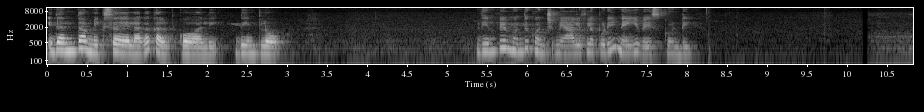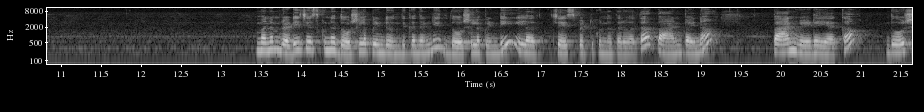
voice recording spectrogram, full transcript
ఇదంతా మిక్స్ అయ్యేలాగా కలుపుకోవాలి దీంట్లో. దింపే ముందు కొంచెం యాలకుల పొడి నెయ్యి వేసుకోండి. మనం రెడీ చేసుకున్న దోశల పిండి ఉంది కదండి ఇది దోశల పిండి. ఇలా చేసి పెట్టుకున్న తర్వాత ప్యాన్ పైన ప్యాన్ వేడయ్యాక దోశ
